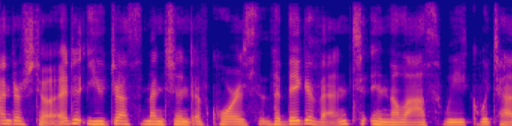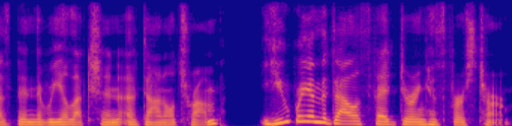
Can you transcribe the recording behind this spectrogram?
Understood. You just mentioned, of course, the big event in the last week, which has been the reelection of Donald Trump. You ran the Dallas Fed during his first term.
